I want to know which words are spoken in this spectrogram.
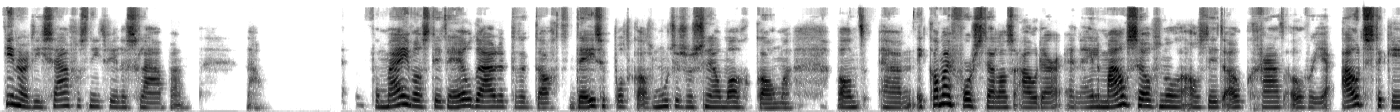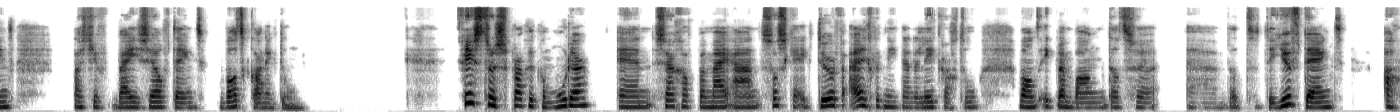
Kinderen die s'avonds niet willen slapen, voor mij was dit heel duidelijk dat ik dacht, deze podcast moet er zo snel mogelijk komen. Want um, ik kan mij voorstellen als ouder, en helemaal zelfs nog als dit ook gaat over je oudste kind, dat je bij jezelf denkt, wat kan ik doen? Gisteren sprak ik een moeder en zij gaf bij mij aan, Saskia, ik durf eigenlijk niet naar de leerkracht toe, want ik ben bang dat, ze, uh, dat de juf denkt, oh,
